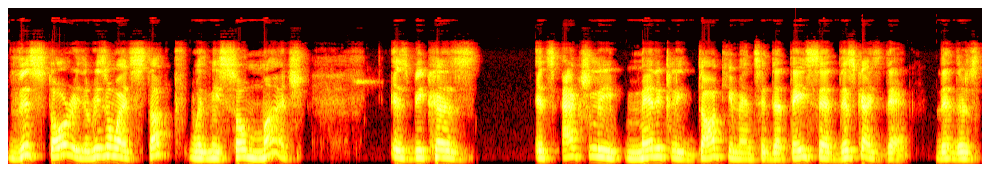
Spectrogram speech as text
this story the reason why it stuck with me so much is because it's actually medically documented that they said this guy's dead there's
